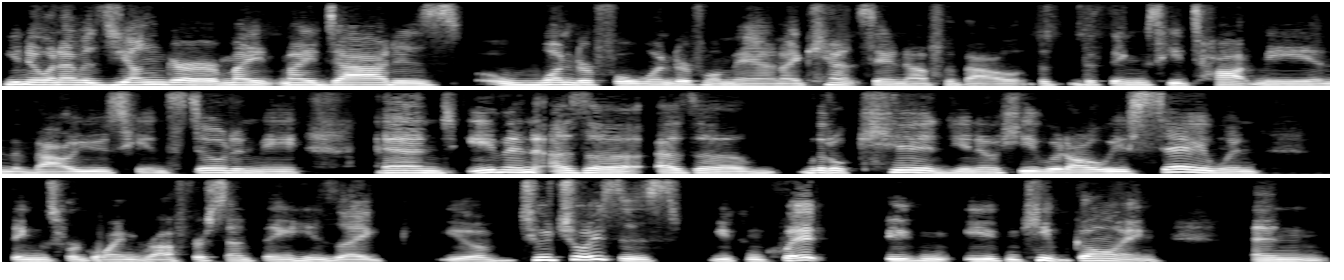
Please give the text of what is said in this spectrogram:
You know, when I was younger, my my dad is a wonderful, wonderful man. I can't say enough about the, the things he taught me and the values he instilled in me. And even as a as a little kid, you know, he would always say when things were going rough or something, he's like, You have two choices. You can quit, you can you can keep going. And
